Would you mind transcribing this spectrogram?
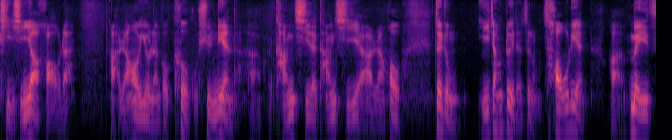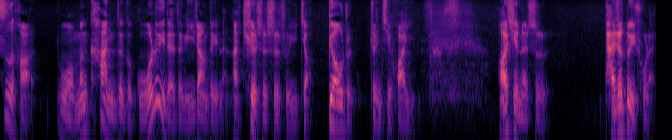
体型要好的，啊，然后又能够刻苦训练的啊，扛旗的扛旗啊，然后这种仪仗队的这种操练。啊，每次哈，我们看这个国内的这个仪仗队呢，那确实是属于叫标准整齐划一，而且呢是排着队出来。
